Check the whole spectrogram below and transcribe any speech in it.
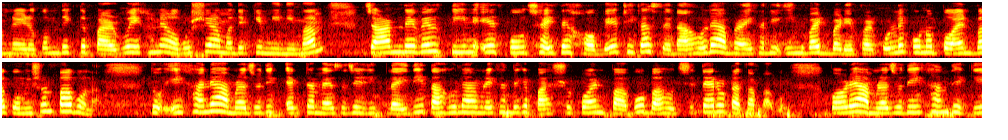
আমরা এরকম দেখতে পারব। এখানে অবশ্যই আমাদেরকে মিনিমাম চার্ম লেভেল তিন এর পৌঁছাইতে হবে, ঠিক আছে? না হলে আমরা এখানে ইনভাইট বা রেফার করলে কোনো পয়েন্ট বা কমিশন পাবো না। তো এখানে আমরা যদি একটা মেসেজে রিপ্লাই দিই, তাহলে আমরা এখান থেকে পাঁচশো পয়েন্ট পাবো বা হচ্ছে তেরো টাকা পাবো। পরে আমরা যদি এখান থেকে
